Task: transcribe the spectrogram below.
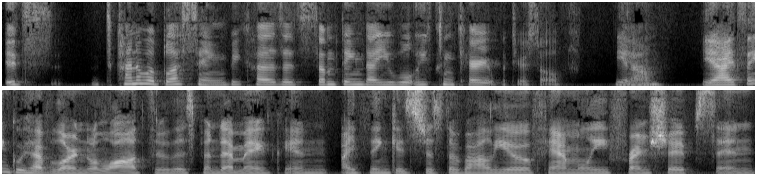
it's it's kind of a blessing because it's something that you will you can carry with yourself. You yeah. know, Yeah, I think we have learned a lot through this pandemic, and I think it's just the value of family, friendships, and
